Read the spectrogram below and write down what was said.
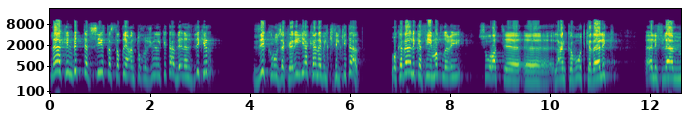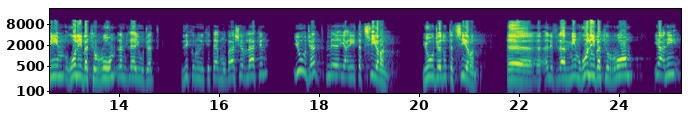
لكن بالتفسير تستطيع أن تخرج من الكتاب لأن الذكر ذكر زكريا كان في الكتاب. وكذلك في مطلع سورة آه، آه، العنكبوت كذلك ألف لام ميم غلبت الروم لم لا يوجد ذكر للكتاب مباشر لكن يوجد يعني تفسيرا يوجد تفسيرا. ألف لام ميم غلبت الروم. يعني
